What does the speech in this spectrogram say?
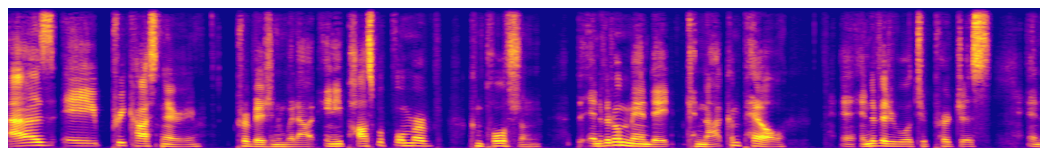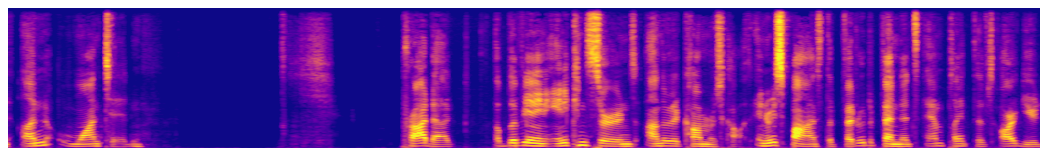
As a precautionary provision without any possible form of compulsion, the individual mandate cannot compel an individual to purchase an unwanted product obliviating any concerns under the Commerce Clause. In response, the federal defendants and plaintiffs argued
